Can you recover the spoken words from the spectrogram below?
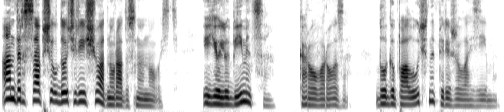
Андерс сообщил дочери еще одну радостную новость. Ее любимица, корова Роза, благополучно пережила зиму.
